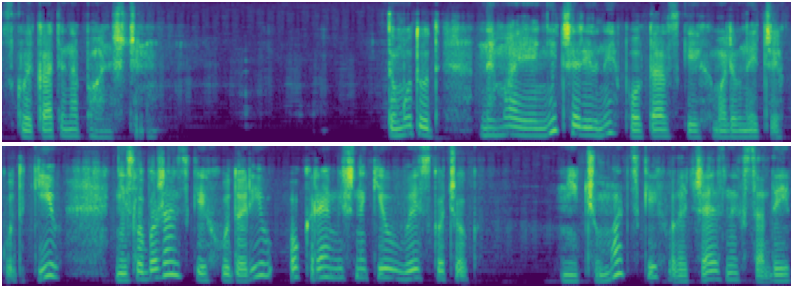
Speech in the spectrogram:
скликати на панщину. Тому тут немає ні чарівних полтавських мальовничих кутків, ні слобожанських хуторів, окремішників вискочок, ні чумацьких величезних садиб,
